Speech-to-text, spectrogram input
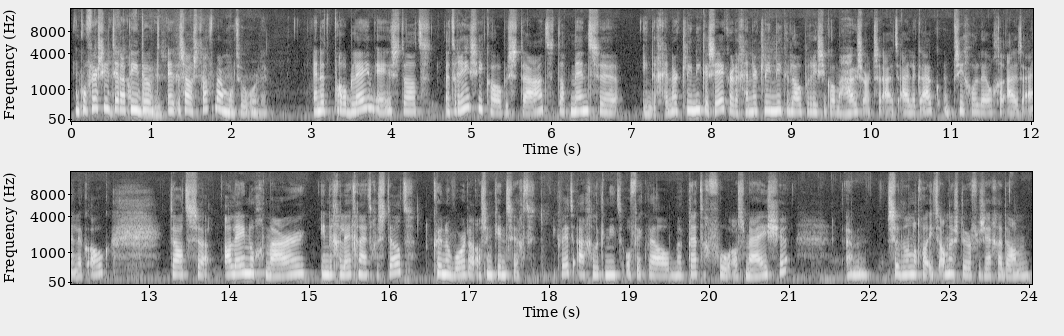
En conversietherapie doet, zou strafbaar moeten worden. En het probleem is dat het risico bestaat dat mensen in de genderklinieken, zeker de genderklinieken lopen risico, maar huisartsen uiteindelijk ook en psychologen uiteindelijk ook, dat ze alleen nog maar in de gelegenheid gesteld kunnen worden als een kind zegt: Ik weet eigenlijk niet of ik wel me prettig voel als meisje. Um, ze dan nog wel iets anders durven zeggen dan:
